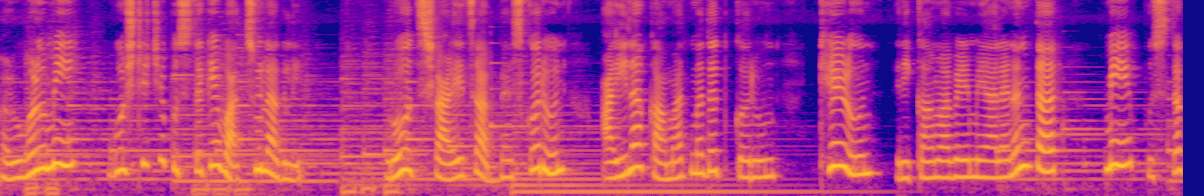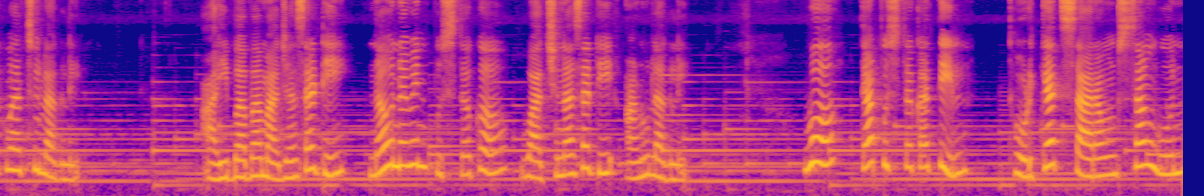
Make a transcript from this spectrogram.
हळूहळू मी गोष्टीची पुस्तके वाचू लागले. रोज शाळेचा अभ्यास करून आईला कामात मदत करून खेळून रिकामा वेळ मिळाल्यानंतर मी पुस्तक वाचू लागले. आईबाबा माझ्यासाठी नवनवीन पुस्तकं वाचनासाठी आणू लागले. व त्या पुस्तकातील थोडक्यात सारांश सांगून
